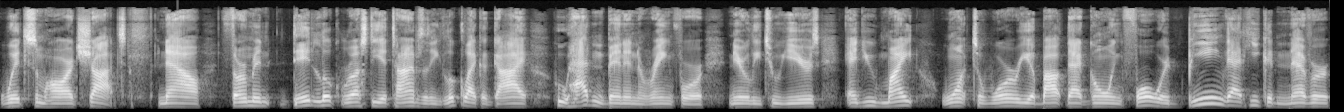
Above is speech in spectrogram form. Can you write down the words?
with some hard shots. Now, Thurman did look rusty at times, and he looked like a guy who hadn't been in the ring for nearly two years, and you might want to worry about that going forward, being that he could never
